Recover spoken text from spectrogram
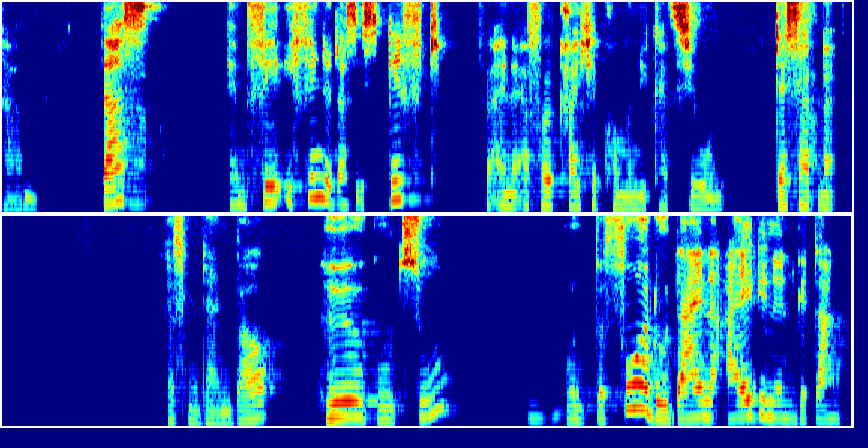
haben. Das ja. empfehle ich finde, das ist Gift für eine erfolgreiche Kommunikation. Deshalb öffne deinen Bauch, höre gut zu mhm. und bevor du deine eigenen Gedanken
